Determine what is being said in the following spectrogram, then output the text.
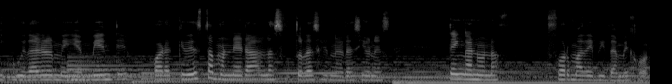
y cuidar el medio ambiente para que de esta manera las futuras generaciones tengan una forma de vida mejor.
